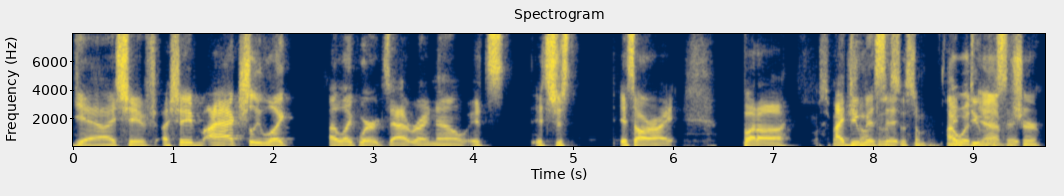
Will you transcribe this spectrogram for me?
yeah i shaved i shaved i actually like i like where it's at right now it's it's just it's all right but uh I do miss it. System. I, I would, do yeah, for it. sure.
